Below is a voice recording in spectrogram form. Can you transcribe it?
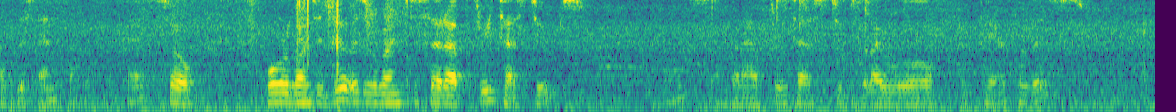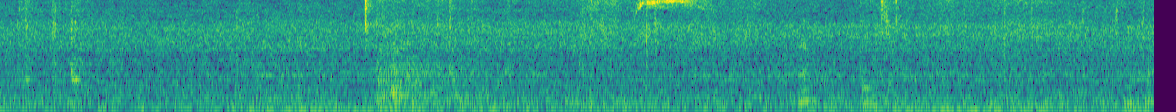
of this enzyme. Okay, so what we're going to do is we're going to set up three test tubes. So I'm going to have three test tubes that I will prepare for this. Okay,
